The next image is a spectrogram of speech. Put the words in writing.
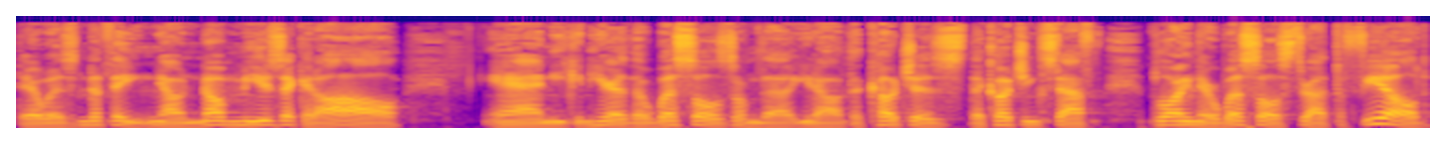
there was nothing, you know, no music at all. And you can hear the whistles from the you know the coaches the coaching staff blowing their whistles throughout the field.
